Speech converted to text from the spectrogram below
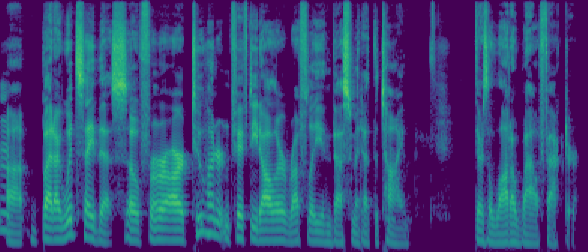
Mm. Uh, but I would say this: so for our two hundred and fifty dollar roughly investment at the time, there's a lot of wow factor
